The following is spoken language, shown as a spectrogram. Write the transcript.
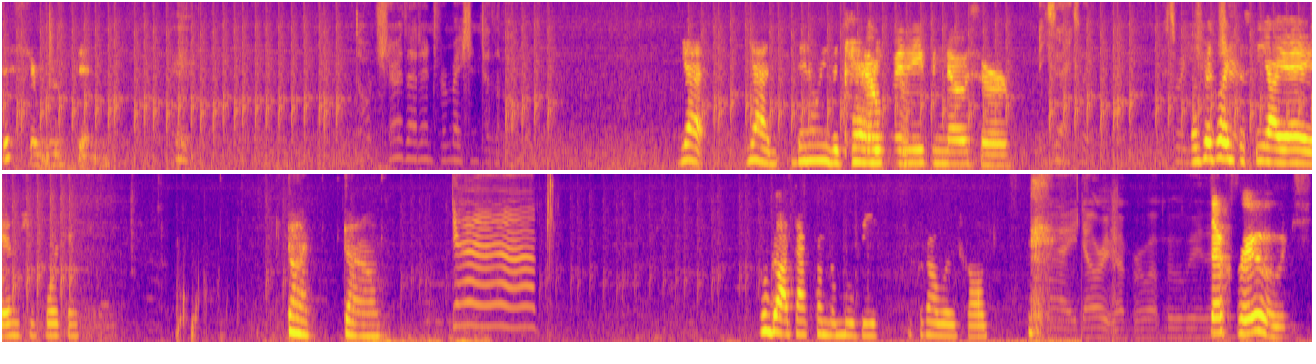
sister moved in. don't share that information to the public. Yeah. Yeah. They don't even care. Nobody even knows her. Exactly. That's why you What if it's like the CIA and she's working for them? Dun dun. Yeah. Who got that from the movie? I forgot what it's called. I don't remember what movie. The that is. Croods.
